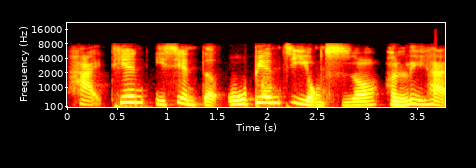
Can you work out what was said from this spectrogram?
海天一线的无边际泳池哦，很厉害。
